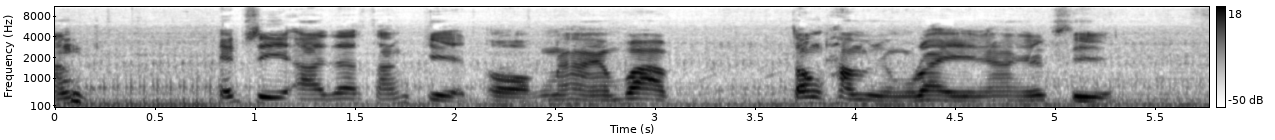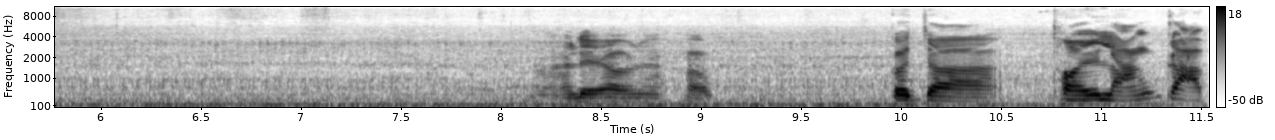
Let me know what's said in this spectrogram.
อัง FC อาจจะสังเกตออกนะฮะว่าต้องทำอย่างไรนะ FC มาแล้วนะครับ ก็จะถอยหลังกลับ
